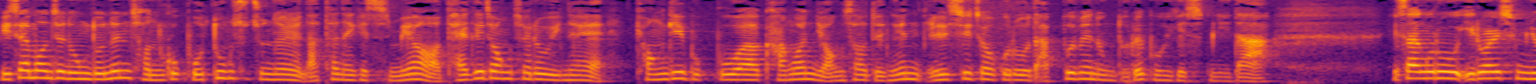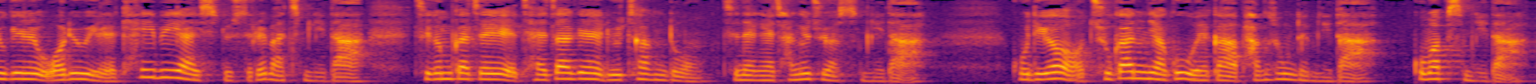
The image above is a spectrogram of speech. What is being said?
미세먼지 농도는 전국 보통 수준을 나타내겠으며 대기 정체로 인해 경기 북부와 강원 영서 등은 일시적으로 나쁨의 농도를 보이겠습니다. 이상으로 1월 16일 월요일 KBIC 뉴스를 마칩니다. 지금까지 제작의 류창동, 진행의 장유주였습니다. 곧이어 주간 야구 외가 방송됩니다. 고맙습니다.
